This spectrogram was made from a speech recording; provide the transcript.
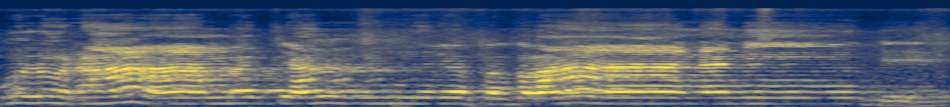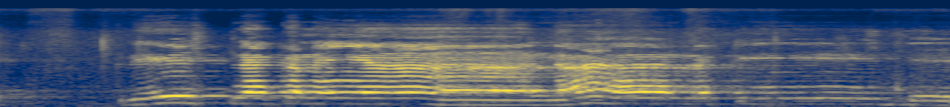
બોલો રામચંદ્ર ભગવાનની જય કૃષ્ણ કનૈયા લાલ કી જય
